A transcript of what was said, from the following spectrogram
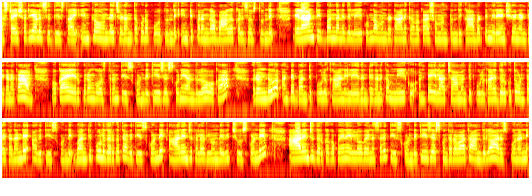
అష్టైశ్వర్యాలు సిద్ధిస్తాయి. ఇంట్లో ఉండే చెడంతా కూడా పోతుంది. ఇంటి పరంగా బాగా కలిసి వస్తుంది. ఎలాంటి ఇబ్బంది అనేది లేకుండా ఉండటానికి అవకాశం ఉంటుంది. కాబట్టి మీరేం చేయండి కనుక ఒక ఎరుపు రంగు వస్త్రం తీసుకోండి. తీసేసుకొని అందులో ఒక రెండు అంటే బంతి పూలు కానీ లేదంటే కనుక మీకు అంటే ఇలా చామంతి పూలు కానీ దొరుకుతూ ఉంటాయి కదండి అవి తీసుకోండి. బంతి పూలు దొరికితే అవి తీసుకోండి. ఆరెంజ్ కలర్లో ఉండేవి చూసుకోండి. ఆరెంజ్ దొరకకపోయినా ఎల్లో అయినా సరే తీసుకోండి. తీసేసుకున్న తర్వాత అందులో అర స్పూన్ అన్ని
